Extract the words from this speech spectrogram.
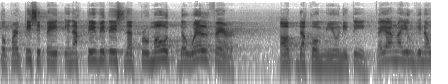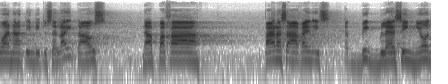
to participate in activities that promote the welfare of the community. Kaya nga yung ginawa natin dito sa Lighthouse, napaka para sa akin it's a big blessing 'yon,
